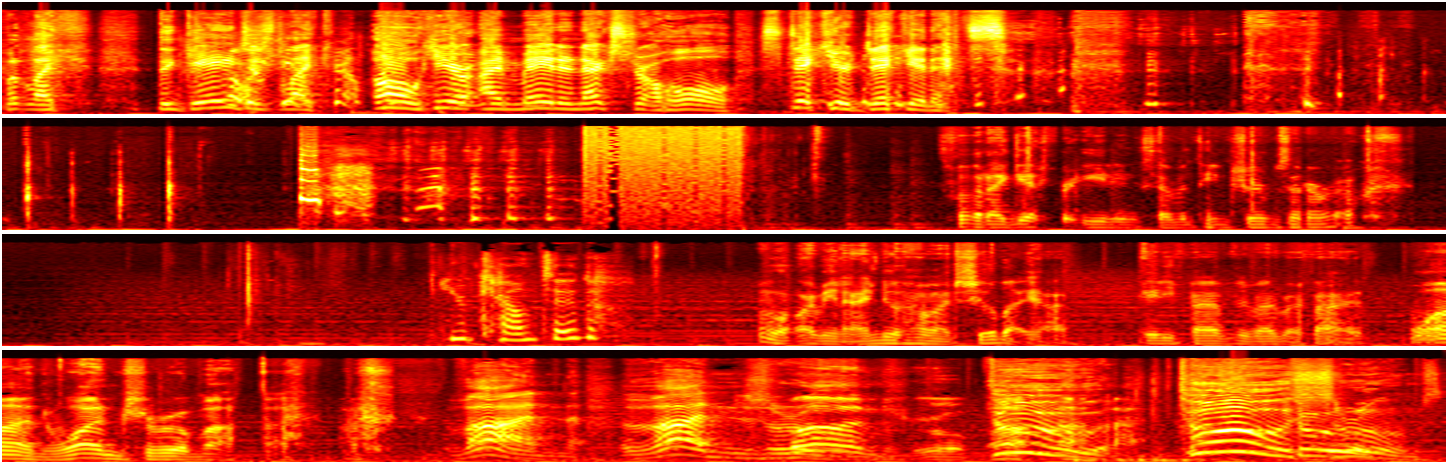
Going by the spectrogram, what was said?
But like the gauge Oh, is like, really? oh here, I made an extra hole. Stick your dick in it. What I get for eating 17 shrooms in a row. You counted. Well, I mean, I knew how much shield I had. 85 divided by 5. One, one shroom. One, one shroom. shroom. Two, two shrooms.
